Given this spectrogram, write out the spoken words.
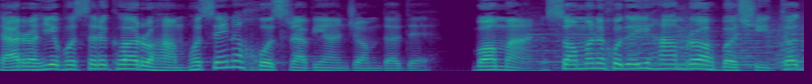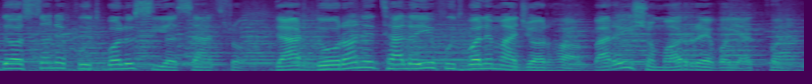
طراحی پستر کار رو هم حسین خسروی انجام داده. با من سامان خدایی همراه باشید تا داستان فوتبال و سیاست رو در دوران طلایی فوتبال مجارها برای شما روایت کنم.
